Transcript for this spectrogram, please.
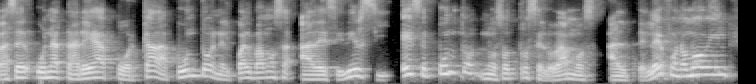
va a ser una tarea por cada punto en el cual vamos a, decidir si ese punto nosotros se lo damos al teléfono móvil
